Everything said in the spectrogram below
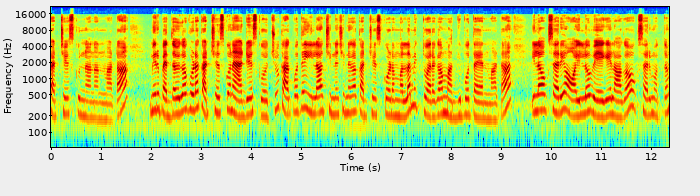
కట్ చేసుకున్నాను అనమాట మీరు పెద్దవిగా కూడా కట్ చేసుకొని యాడ్ చేసుకోవచ్చు. కాకపోతే ఇలా చిన్న చిన్నగా కట్ చేసుకోవడం వల్ల మీకు త్వరగా మగ్గిపోతాయి అన్నమాట ఇలా ఒకసారి ఆయిల్లో వేగేలాగా ఒకసారి మొత్తం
